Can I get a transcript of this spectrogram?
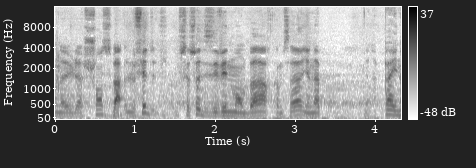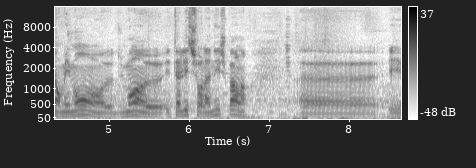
on a eu la chance, bah, le fait de- que ce soit des événements bars comme ça, il y en a, il y en a pas énormément, euh, du moins euh, étalés sur l'année, je parle. hein. Euh, et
